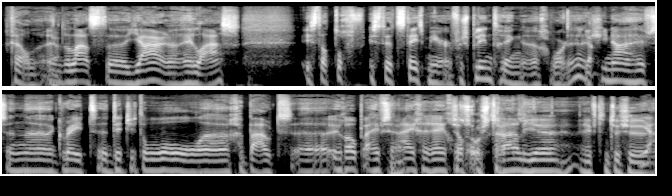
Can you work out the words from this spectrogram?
gelden. En de laatste jaren, helaas, is dat toch is dit steeds meer versplintering uh, geworden. Ja. China heeft zijn uh, Great Digital Wall gebouwd. Europa heeft zijn ja. eigen regels. Zelfs Australië heeft intussen ja,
